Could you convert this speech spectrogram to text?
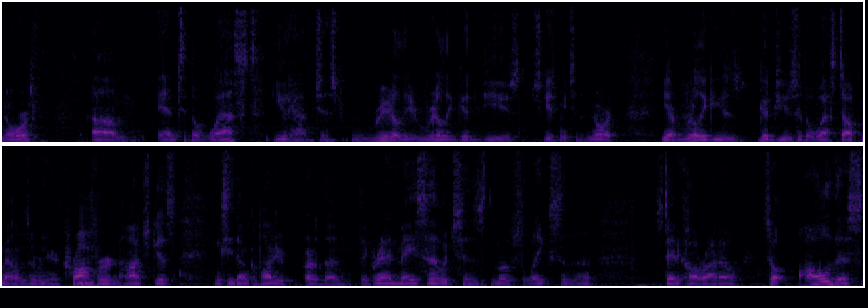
north, um, and to the west, you have just really, really good views. Excuse me, to the north, you have really good, good views of the West Elk Mountains over near Crawford and Hotchkiss. You can see the Uncompahgre or the the Grand Mesa, which has the most lakes in the state of Colorado. So all of this,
